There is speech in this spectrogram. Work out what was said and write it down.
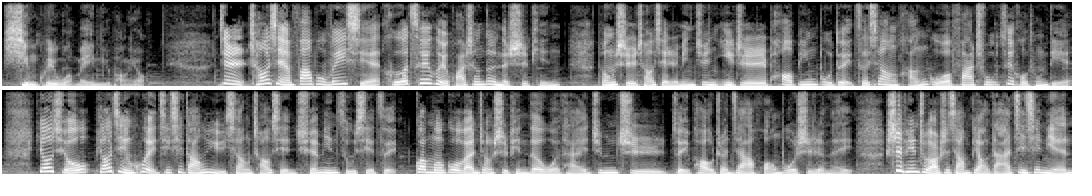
幸亏我没女朋友。近日，朝鲜发布威胁和摧毁华盛顿的视频，同时，朝鲜人民军一支炮兵部队则向韩国发出最后通牒，要求朴槿惠及其党羽向朝鲜全民族谢罪。观摩过完整视频的我台军事嘴炮专家黄博士认为，视频主要是想表达近些年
